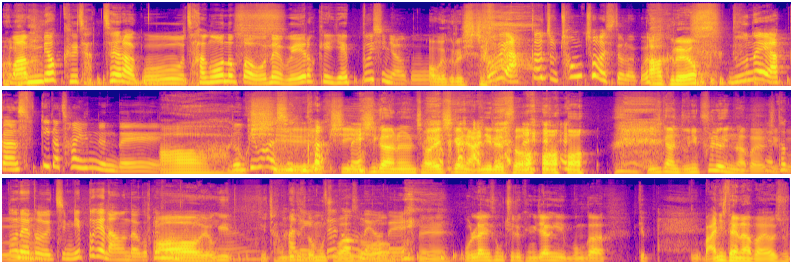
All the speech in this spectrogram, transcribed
완벽 그 자체라고 장원 오빠 오늘 왜 이렇게 예쁘시냐고. 아 왜 그러시죠? 오늘 약간 좀 청초하시더라고요. 아 그래요? 눈에 약간 습기가 차 있는데. 아 역시 피곤하신가? 역시 네. 이 시간은 저의 시간이 아니라서 이 시간 눈이 풀려 있나 봐요 네, 지금. 덕분에 더 지금 예쁘게 나온다고 팬분들이. 아 여기 그 장비들 너무 좋아서 뜨겁네요, 네. 네, 온라인 송출이 굉장히 뭔가 많이 되나 봐요 저-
